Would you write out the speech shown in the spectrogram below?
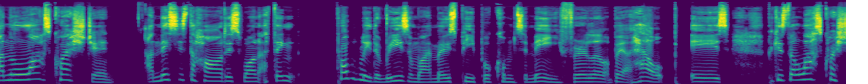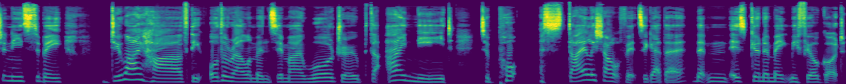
And the last question, and this is the hardest one. I think probably the reason why most people come to me for a little bit of help is because the last question needs to be Do I have the other elements in my wardrobe that I need to put a stylish outfit together that is going to make me feel good?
